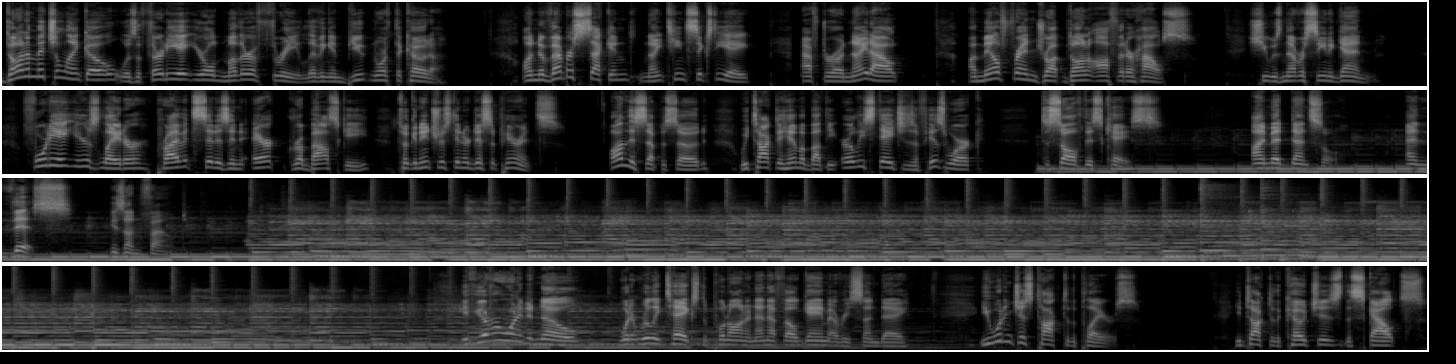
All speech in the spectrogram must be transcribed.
Donna Michalenko was a 38 year old mother of three living in Butte, North Dakota. On November 2nd, 1968, after a night out, a male friend dropped Donna off at her house. She was never seen again. 48 years later, private citizen Eric Grabowski took an interest in her disappearance. On this episode, we talked to him about the early stages of his work to solve this case. I'm Ed Dentzel, and this is Unfound. If you ever wanted to know what it really takes to put on an NFL game every Sunday, you wouldn't just talk to the players. You'd talk to the coaches, the scouts,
